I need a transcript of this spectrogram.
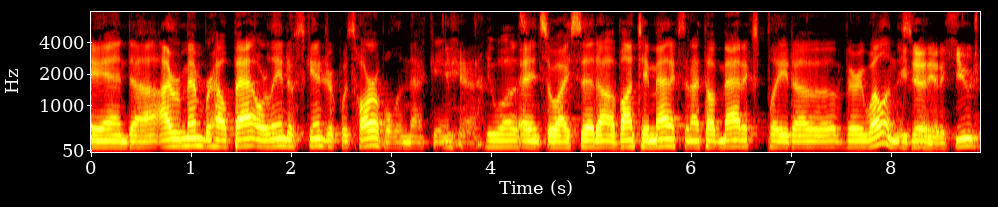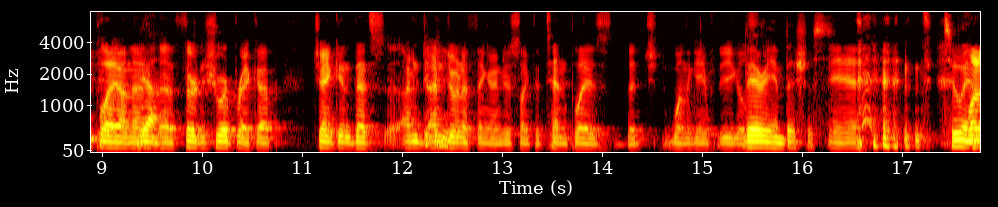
And uh, I remember how bad Orlando Scandrick was horrible in that game. Yeah. he was. And so I said uh, Avonte Maddox, and I thought Maddox played uh, very well in this game. He did. game. He had a huge play on that Yeah. uh, third and short breakup. Jenkins, that's I'm I'm doing a thing on just like the ten plays that won the game for the Eagles. Very ambitious. And Too one of them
